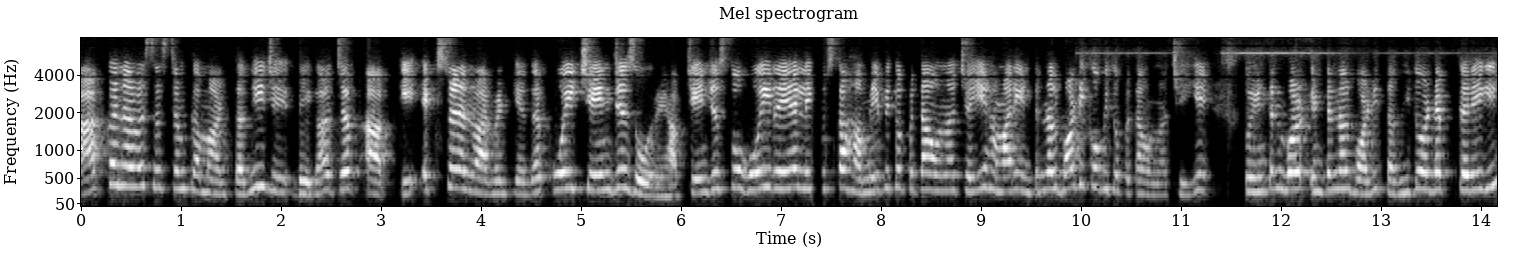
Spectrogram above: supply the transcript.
आपका नर्वस सिस्टम कमांड तभी देगा जब आपके एक्सटर्नल एनवायरमेंट के अंदर कोई चेंजेस हो रहे हैं। आप चेंजेस तो हो ही रहे हैं, लेकिन उसका हमें भी तो पता होना चाहिए, हमारी इंटरनल बॉडी को भी तो पता होना चाहिए। तो इंटरनल बॉडी तभी तो अडेप्ट करेगी।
